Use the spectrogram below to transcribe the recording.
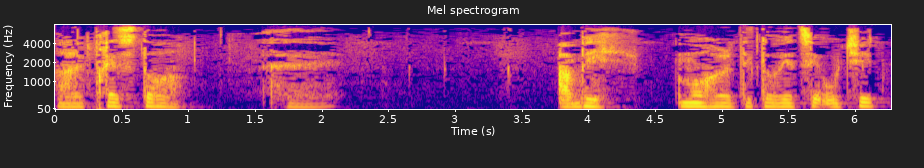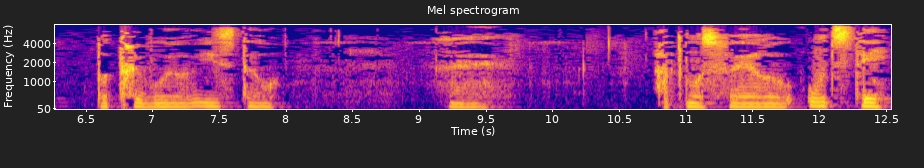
ale přesto, eh, abych mohl tyto věci učit, potřebuju jistou eh, atmosféru úcty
